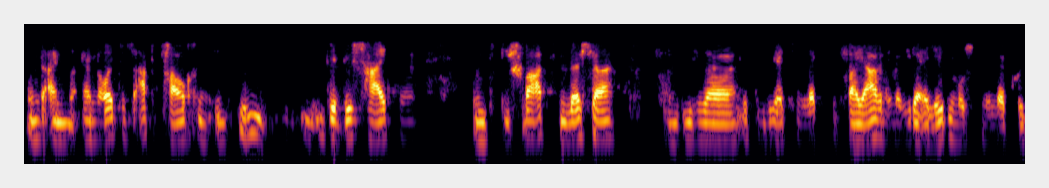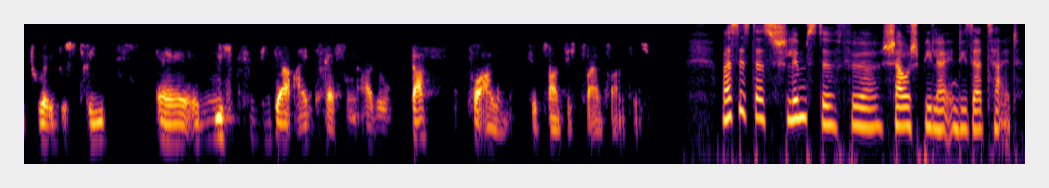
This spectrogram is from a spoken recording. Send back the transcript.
und ein erneutes Abtauchen in Ungewissheiten und die schwarzen Löcher von dieser, die wir jetzt in den letzten zwei Jahren immer wieder erleben mussten in der Kulturindustrie, äh, nicht wieder eintreffen. Also das vor allem für 2022. Was ist das Schlimmste für Schauspieler in dieser Zeit?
